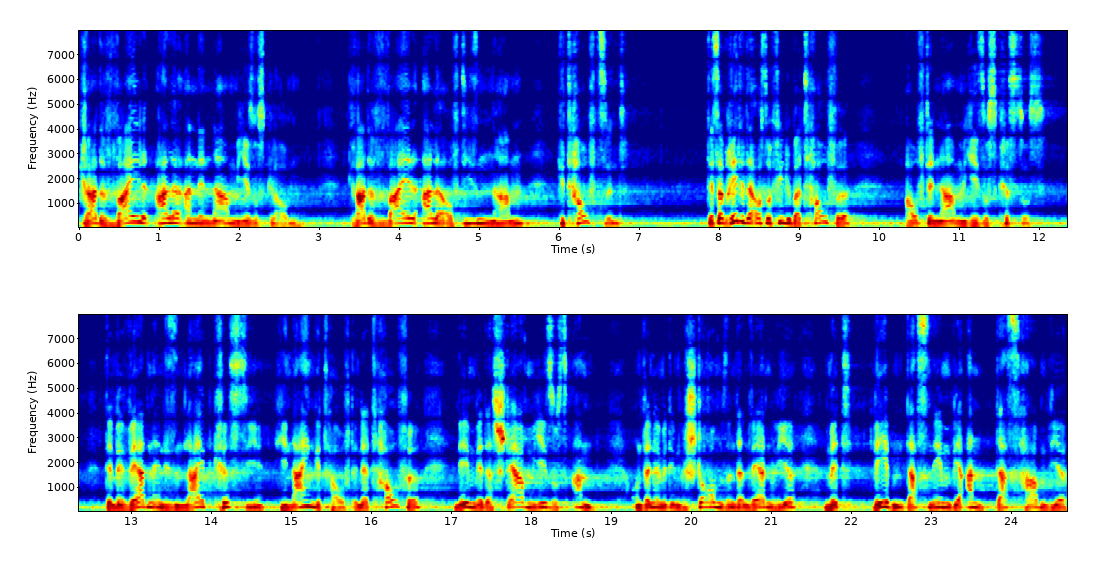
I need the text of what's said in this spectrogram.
Gerade weil alle an den Namen Jesus glauben. Gerade weil alle auf diesen Namen getauft sind. Deshalb redet er auch so viel über Taufe auf den Namen Jesus Christus. Denn wir werden in diesen Leib Christi hineingetauft. In der Taufe nehmen wir das Sterben Jesus an. Und wenn wir mit ihm gestorben sind, dann werden wir mit leben. Das nehmen wir an. Das haben wir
